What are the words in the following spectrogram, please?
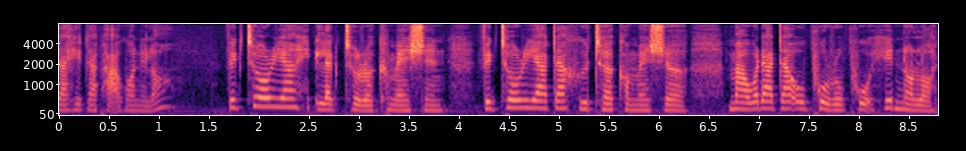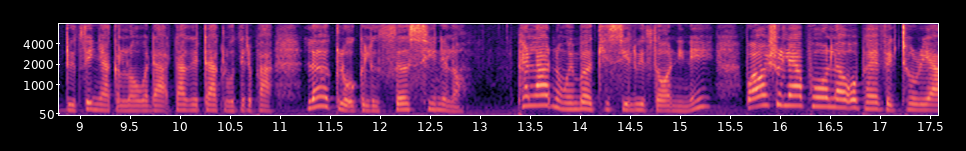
တာဟီတာဖာအကောနေလော Victoria Electoral Commission Victoria ta huta commercial ma wada ta o pho ro pho hin no lo du tinya ka lo wada target ta klo ti da pha la klo ka lu thir si ni lo ဖဲလာနိုဝင်ဘာခီစီလူသောနီနေပွာအော်စတြေးလျဖောလာအိုဖဲဗစ်တိုးရီယာ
